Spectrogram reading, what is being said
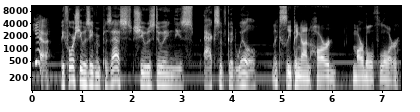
Yeah. Before she was even possessed, she was doing these acts of goodwill. Like sleeping on hard marble floor.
